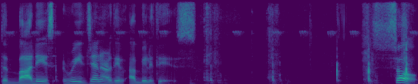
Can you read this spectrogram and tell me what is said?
the body's regenerative abilities. So,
